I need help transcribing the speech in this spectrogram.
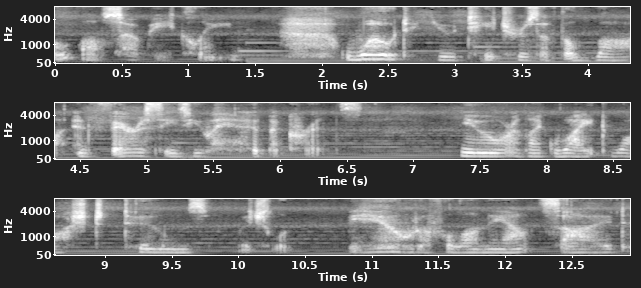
will also be clean. Woe to you, teachers of the law and Pharisees, you hypocrites! You are like whitewashed tombs, which look beautiful on the outside,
